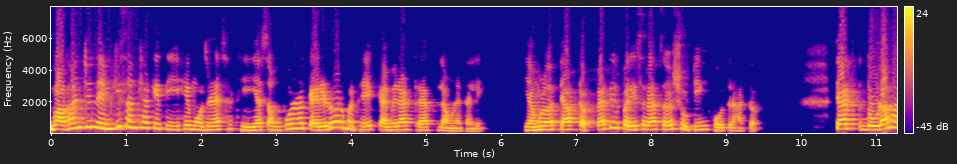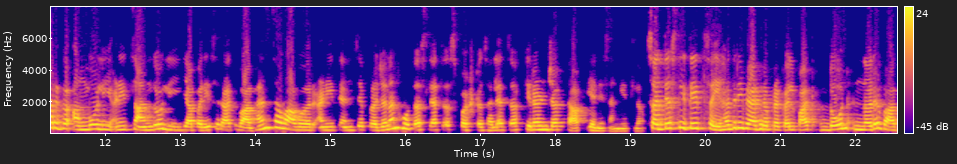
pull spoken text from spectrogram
वाघांची नेमकी संख्या किती हे मोजण्यासाठी या संपूर्ण कॅरिडॉरमध्ये कॅमेरा ट्रॅप लावण्यात आले. यामुळं त्या टप्प्यातील परिसराचं शूटिंग होत राहतं. त्यात दोडामार्ग आंबोली आणि चांदोली या परिसरात वाघांचा वावर आणि त्यांचे प्रजनन होत असल्याचं स्पष्ट झाल्याचं किरण जगताप यांनी सांगितलं. सद्यस्थितीत सह्याद्री व्याघ्र प्रकल्पात दोन नर वाघ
